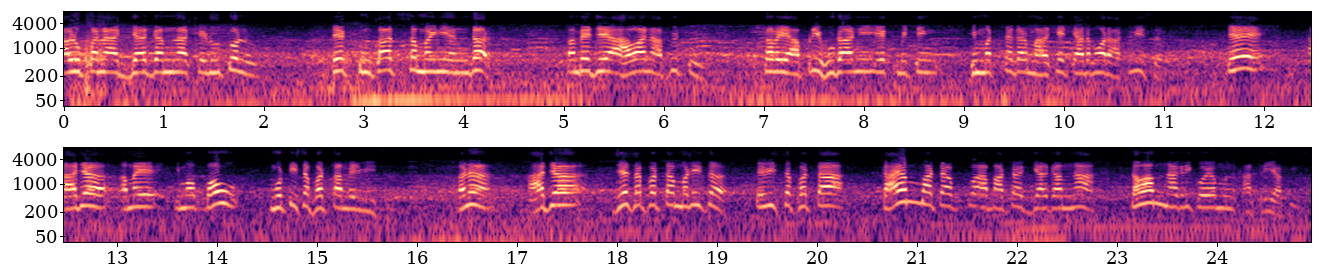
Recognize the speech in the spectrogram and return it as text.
તાલુકાના અગિયાર ગામના ખેડૂતોનું એક ટૂંકા સમયની અંદર અમે જે આહવાન આપ્યું હતું કે ભાઈ આપણી હુડાની એક મિટિંગ હિંમતનગર માર્કેટ યાર્ડમાં રાખવી છે, એ આજે અમે એમાં બહુ મોટી સફળતા મેળવી છે. અને આજે જે સફળતા મળી છે એવી સફળતા કાયમ માટે આપવા માટે અગિયાર ગામના તમામ નાગરિકોએ મને ખાતરી આપી છે.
